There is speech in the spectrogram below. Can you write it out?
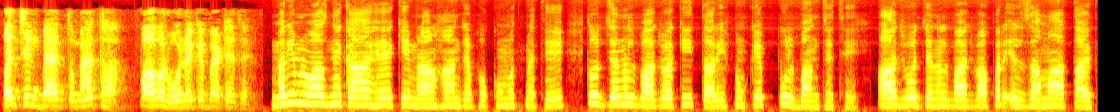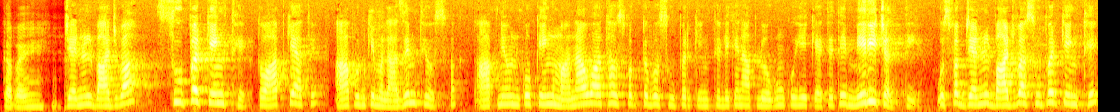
پنچنگ بیگ تو میں تھا پاور وہ لے کے بیٹھے تھے۔ مریم نواز نے کہا ہے کہ عمران خان جب حکومت میں تھے تو جنرل باجوا کی تعریفوں کے پل باندھتے تھے۔ آج وہ جنرل باجوا پر الزامات عائد کر رہے ہیں۔ جنرل باجوہ سپر کنگ تھے۔ تو آپ کیا تھے؟ آپ ان کے ملازم تھے اس وقت؟ آپ نے ان کو کنگ مانا ہوا تھا اس وقت تو وہ سپر کنگ تھے لیکن آپ لوگوں کو یہ کہتے تھے میری چلتی ہے۔ اس وقت جنرل باجوہ سپر کنگ تھے۔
